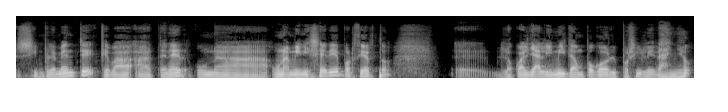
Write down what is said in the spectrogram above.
simplemente que va a tener una, una miniserie, por cierto, eh, lo cual ya limita un poco el posible daño,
